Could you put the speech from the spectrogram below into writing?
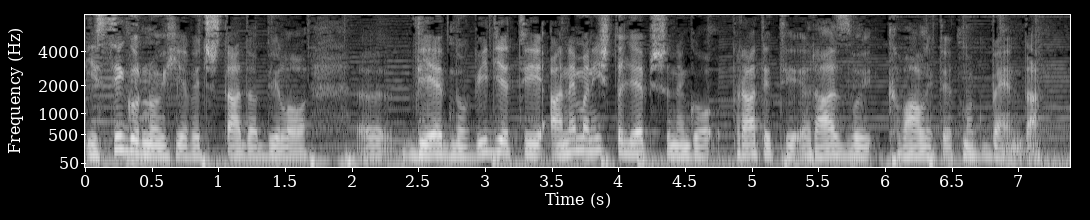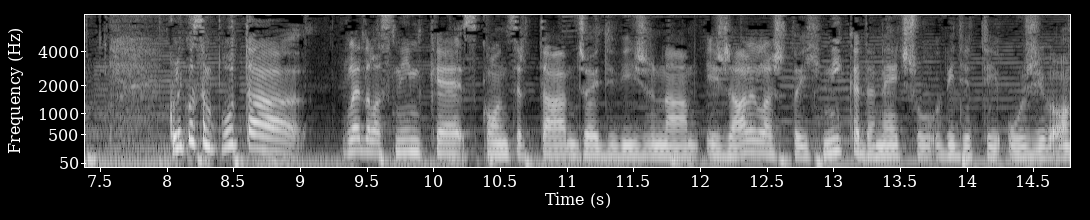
i sigurno ih je već tada bilo e, vrijedno vidjeti, a nema ništa ljepše nego pratiti razvoj kvalitetnog benda. Koliko sam puta gledala snimke s koncerta Joy Divisiona i žalila što ih nikada neću vidjeti uživo.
